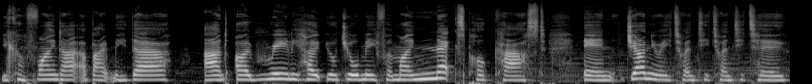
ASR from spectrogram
You can find out about me there. And I really hope you'll join me for my next podcast in January 2022.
